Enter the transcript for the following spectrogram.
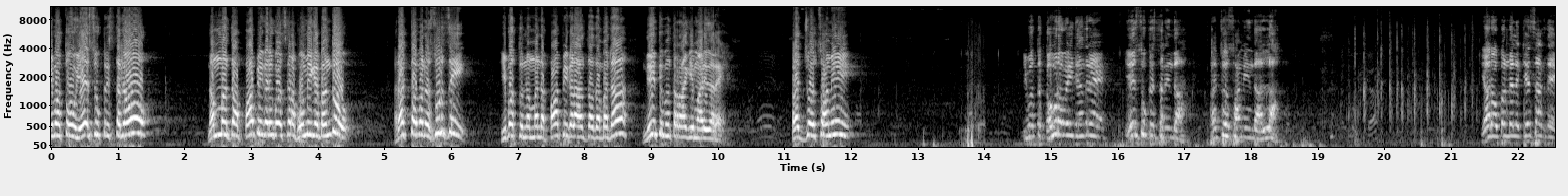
ಇವತ್ತು ಯೇಸು ಕ್ರಿಸ್ತನು ನಮ್ಮಂತ ಪಾಪಿಗಳಿಗೋಸ್ಕರ ಭೂಮಿಗೆ ಬಂದು ರಕ್ತವನ್ನು ಸುರಿಸಿ ಇವತ್ತು ನಮ್ಮನ್ನ ಪಾಪಿಗಳ ಅಂತ ನಮ್ಮನ್ನ ನೀತಿವಂತರಾಗಿ ಮಾಡಿದ್ದಾರೆ. ಪ್ರಜ್ವಲ್ ಸ್ವಾಮಿ ಇವತ್ತು ಗೌರವ ಇದೆ ಅಂದ್ರೆ ಯೇಸು ಕ್ರಿಸ್ತನಿಂದ ಪ್ರಜ್ವಲ್ ಸ್ವಾಮಿಯಿಂದ ಅಲ್ಲ. ಯಾರೋ ಒಬ್ಬನ ಮೇಲೆ ಕೇಸ್ ಆಗದೆ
